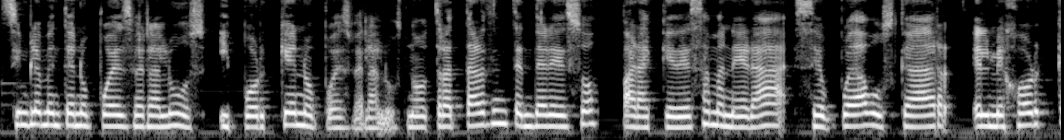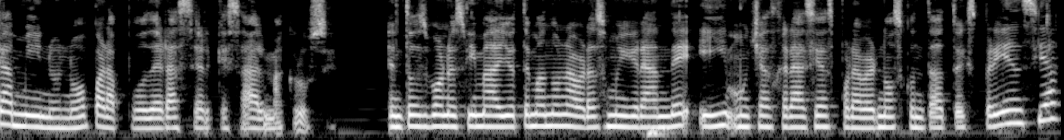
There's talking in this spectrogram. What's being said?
simplemente no puedes ver la luz. ¿Y por qué no puedes ver la luz? No, tratar de entender eso para que de esa manera se pueda buscar el mejor camino, ¿no? Para poder hacer que esa alma cruce. Entonces, bueno, estimada, yo te mando un abrazo muy grande y muchas gracias por habernos contado tu experiencia.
